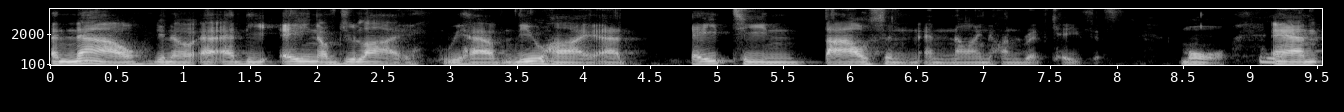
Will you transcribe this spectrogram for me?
and now you know at, at the end of july we have new high at 18900 cases more Yeah. and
